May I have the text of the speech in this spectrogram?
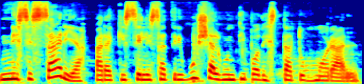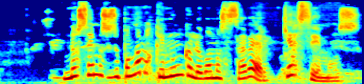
necesarias para que se les atribuya algún tipo de estatus moral. No sabemos, y supongamos que nunca lo vamos a saber, ¿qué hacemos?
